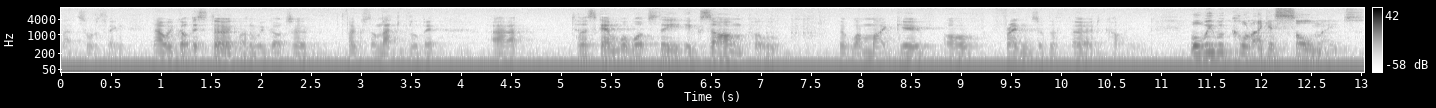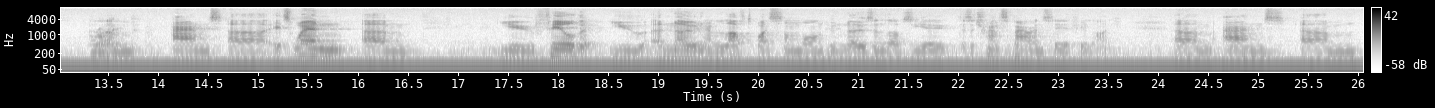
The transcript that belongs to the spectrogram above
that sort of thing. Now we've got this third one and we've got to focus on that a little bit. Uh, tell us again, what, what's the example that one might give of friends of the third kind? Well, we would call it, I guess, soulmates. Um, right. And uh, it's when um, you feel that you are known and loved by someone who knows and loves you. There's a transparency, if you like. Um, and um,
